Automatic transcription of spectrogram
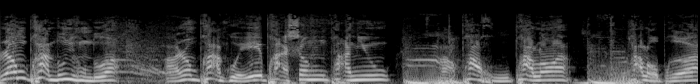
人怕的东西很多啊，人怕鬼、怕生、怕牛。啊，怕虎，怕狼，怕老婆，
